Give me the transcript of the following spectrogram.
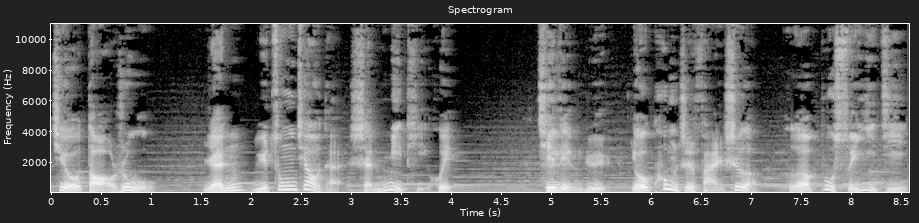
就导入人与宗教的神秘体会。其领域由控制反射和不随意机，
